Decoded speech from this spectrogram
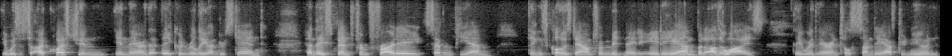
It was a question in there that they could really understand, and they spent from Friday 7 p.m. Things closed down from midnight to 8 a.m. But otherwise, they were there until Sunday afternoon,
